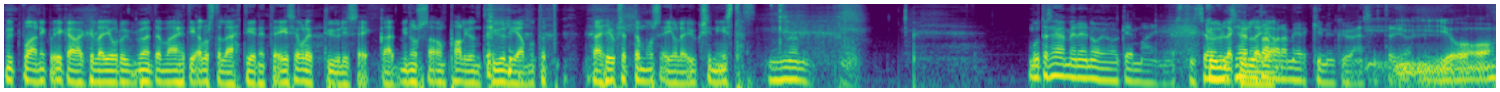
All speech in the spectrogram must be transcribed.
nyt vaan niin kuin ikävä kyllä jouduin myöntämään heti alusta lähtien, että ei se ole tyyliseikka. Että minussa on paljon tyyliä asia, mutta tämä hiuksettomuus ei ole yksi niistä. No niin. Mutta sehän menee noin oikein mainiosti. Se kyllä, on, sehän kyllä, on tavaramerkki nykyään sitten jo. Joo.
